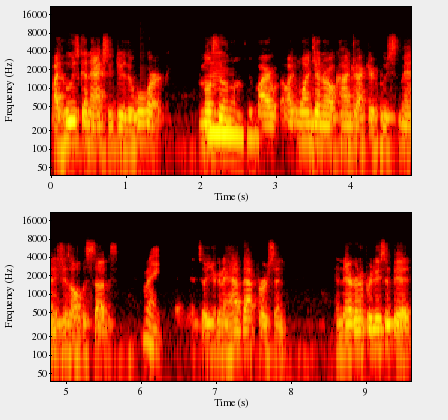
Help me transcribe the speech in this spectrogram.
by who's going to actually do the work. Most mm. of them require one general contractor who manages all the subs. Right. And so you're going to have that person, and they're going to produce a bid.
